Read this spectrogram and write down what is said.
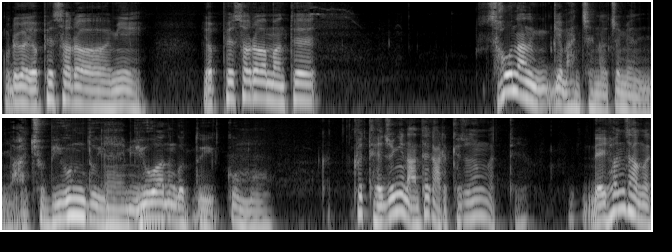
우리가 옆에 사람이 옆에 사람한테 서운한 게 많잖아요. 어쩌면요. 많죠. 미움도 네, 미움. 미워하는 것도 있고 뭐. 그, 그 대중이 나한테 가르쳐 주는 것 같아요. 내 현상을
